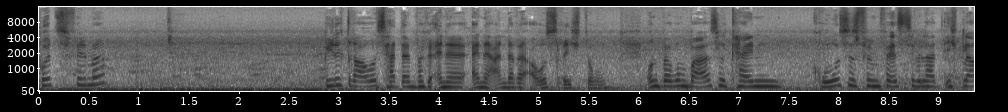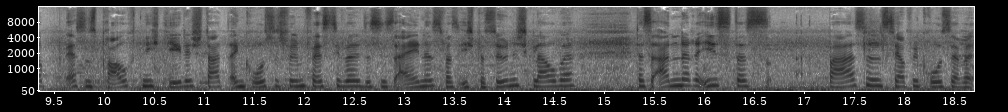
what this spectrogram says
Kurzfilme. Bildraus hat einfach eine, eine andere Ausrichtung. Und warum Basel kein großes Filmfestival hat, ich glaube, erstens braucht nicht jede Stadt ein großes Filmfestival. Das ist eines, was ich persönlich glaube. Das andere ist, dass Basel sehr viel größere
